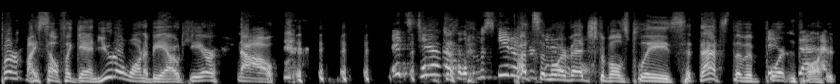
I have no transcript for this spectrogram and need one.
burnt myself again. You don't want to be out here. No, it's terrible. The mosquitoes. cut some more vegetables, please. That's the important part.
